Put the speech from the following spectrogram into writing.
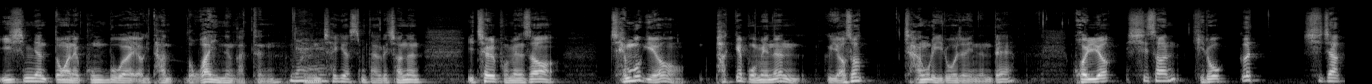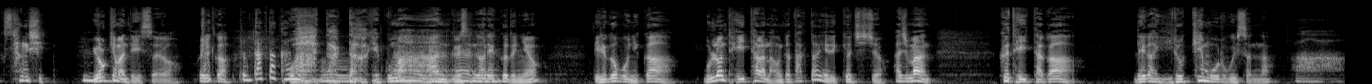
20년 동안의 공부가 여기 다 녹아 있는 같은 그런 네. 책이었습니다. 그래서 저는 이 책을 보면서 제목이요 밖에 보면은 그 여섯 장으로 이루어져 있는데 권력, 시선, 기록, 끝, 시작, 상식 이렇게만 돼 있어요. 그러니까 좀 딱딱하네요. 와 딱딱하겠구만 어, 그렇게 어, 생각을 어. 했거든요. 읽어보니까 물론 데이터가 나오니까 딱딱하게 느껴지죠. 하지만 그 데이터가 내가 이렇게 모르고 있었나? 아,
